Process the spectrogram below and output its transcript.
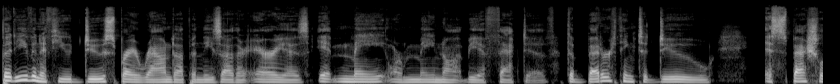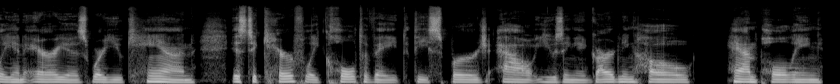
But even if you do spray Roundup in these other areas, it may or may not be effective. The better thing to do especially in areas where you can, is to carefully cultivate the spurge out using a gardening hoe, hand pulling,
